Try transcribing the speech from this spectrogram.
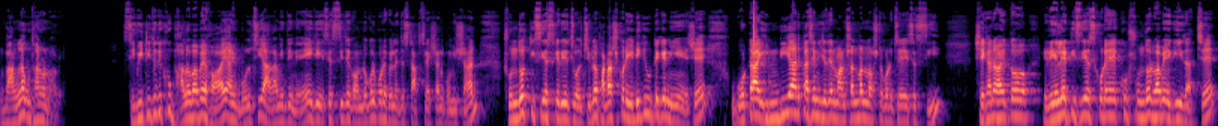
বাংলা উদাহরণ হবে। সিবিটি যদি খুব ভালোভাবে হয়, আমি বলছি আগামী দিনে এই যে এসএসসি যে গন্ডগোল করে ফেলেছে স্টাফ সিলেকশন কমিশন সুন্দর টিসিএস কে দিয়ে চলছিল, ফাটাস করে এডিকে উঠেকে নিয়ে এসে গোটা ইন্ডিয়ার কাছে নিজেদের মান সম্মান নষ্ট করেছে এসএসসি সেখানে হয়তো রেলে টিসিএস করে খুব সুন্দরভাবে এগিয়ে যাচ্ছে।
